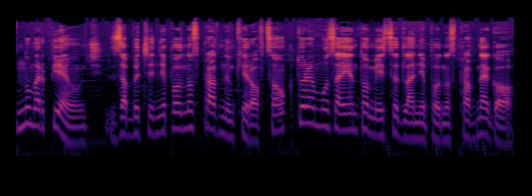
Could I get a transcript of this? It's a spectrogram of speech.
Numer 5. Za bycie niepełnosprawnym kierowcą, któremu zajęto miejsce dla niepełnosprawnego.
